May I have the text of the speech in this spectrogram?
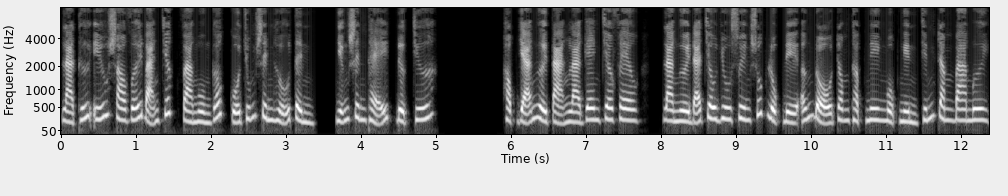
là thứ yếu so với bản chất và nguồn gốc của chúng sinh hữu tình, những sinh thể được chứa. Học giả người tạng là Genchefel, là người đã châu du xuyên suốt lục địa Ấn Độ trong thập niên 1930,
